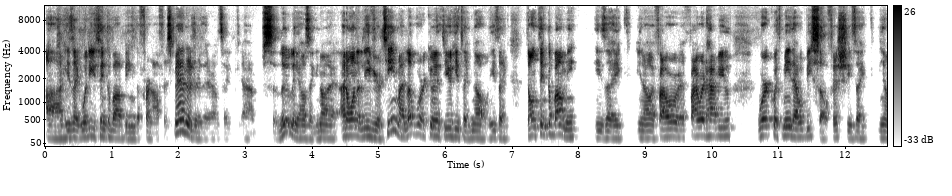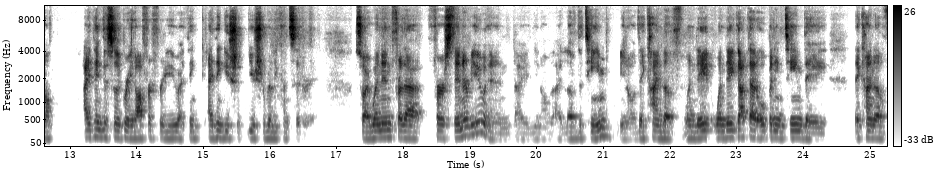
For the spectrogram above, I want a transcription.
Uh, he's like, "What do you think about being the front office manager there?" I was like, "Absolutely." I was like, "You know, I, I don't want to leave your team. I love working with you." He's like, "No." He's like, "Don't think about me." He's like, "You know, if I were if I were to have you work with me, that would be selfish." He's like, "You know." I think this is a great offer for you. I think I think you should you should really consider it. So I went in for that first interview and I, you know, I love the team. You know, they kind of when they when they got that opening team, they they kind of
